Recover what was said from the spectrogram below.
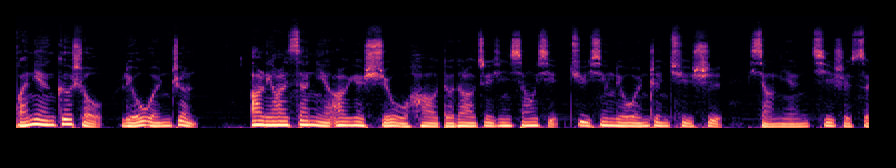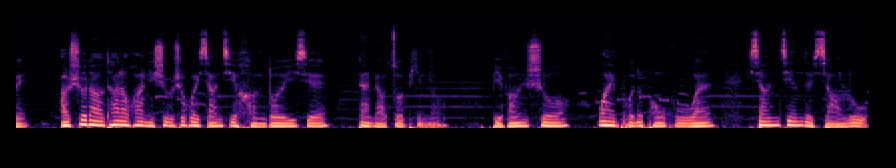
怀念歌手刘文正。二零二三年二月十五号得到了最新消息，巨星刘文正去世，享年七十岁。而说到他的话，你是不是会想起很多的一些代表作品呢？比方说《外婆的澎湖湾》《乡间的小路》《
